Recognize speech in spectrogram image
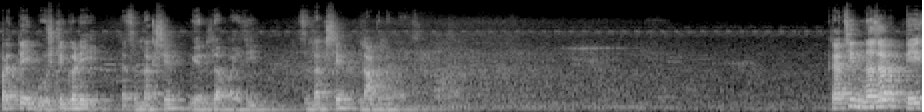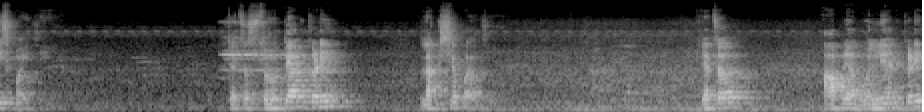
प्रत्येक गोष्टीकडे त्याचं लक्ष वेधलं पाहिजे त्याचं लक्ष लागलं पाहिजे. त्याची नजर तेच पाहिजे. त्याचं श्रोत्यांकडे लक्ष पाहिजे. त्याचं आपल्या बोलण्यांकडे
